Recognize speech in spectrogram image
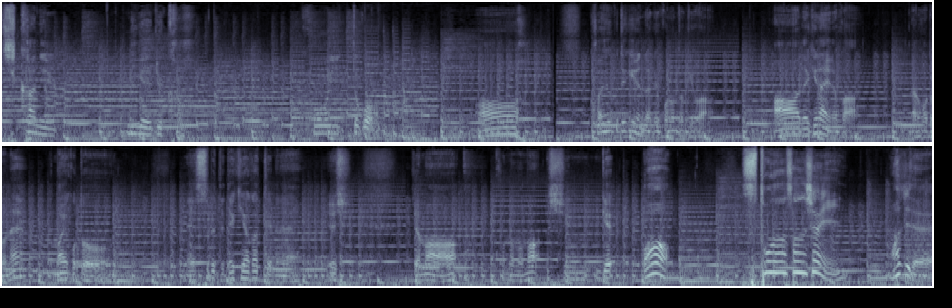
地下に逃げるか。こういっとこ。ああ回復できるんだねこの時は。ああできないのか。なるほどね。うまいことね全て出来上がってるね。よし。じゃあまあこのまま進下ああ！ストナーサンシャイン？マジで？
